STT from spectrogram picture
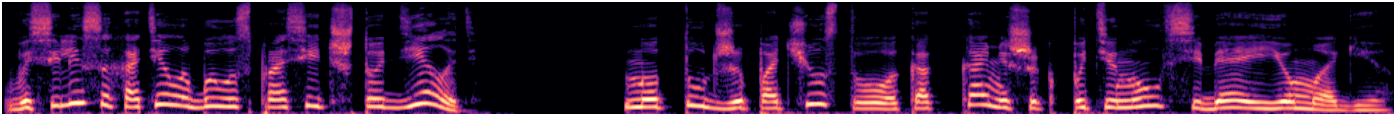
Василиса хотела было спросить, что делать, но тут же почувствовала, как камешек потянул в себя ее магию.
